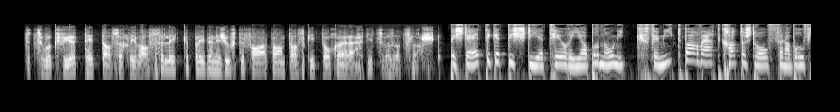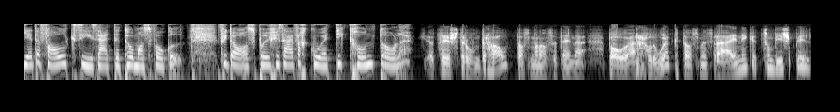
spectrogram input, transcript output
dazu geführt hat, dass ein bisschen Wasser liegen geblieben ist auf der Fahrbahn. Das gibt doch eine rechte Zusatzlast. Bestätigt ist diese Theorie aber noch nicht. Vermeidbar wäre die Katastrophen aber auf jeden Fall gewesen, sagt Thomas Vogel. Für das bräuchte es einfach gute Kontrolle. Zuerst der Unterhalt, dass man also diesen Bauwerk schaut, dass man es reinigt zum Beispiel,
